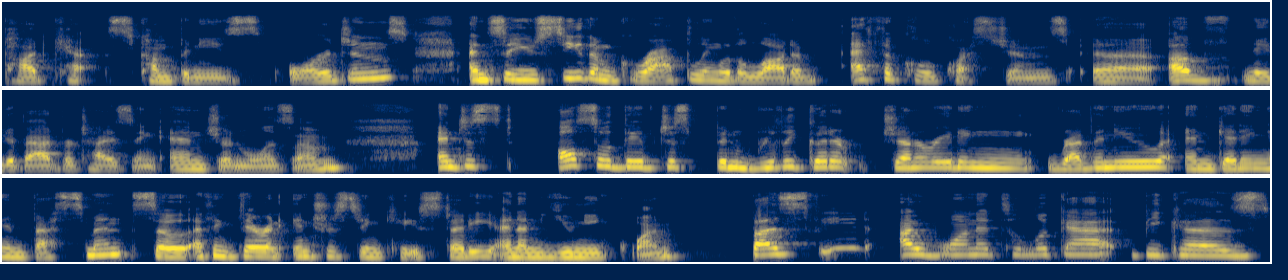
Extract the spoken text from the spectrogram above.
podcast companies' origins. And so you see them grappling with a lot of ethical questions uh, of native advertising and journalism. And just also, they've just been really good at generating revenue and getting investment. So I think they're an interesting case study and a unique one. BuzzFeed, I wanted to look at because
